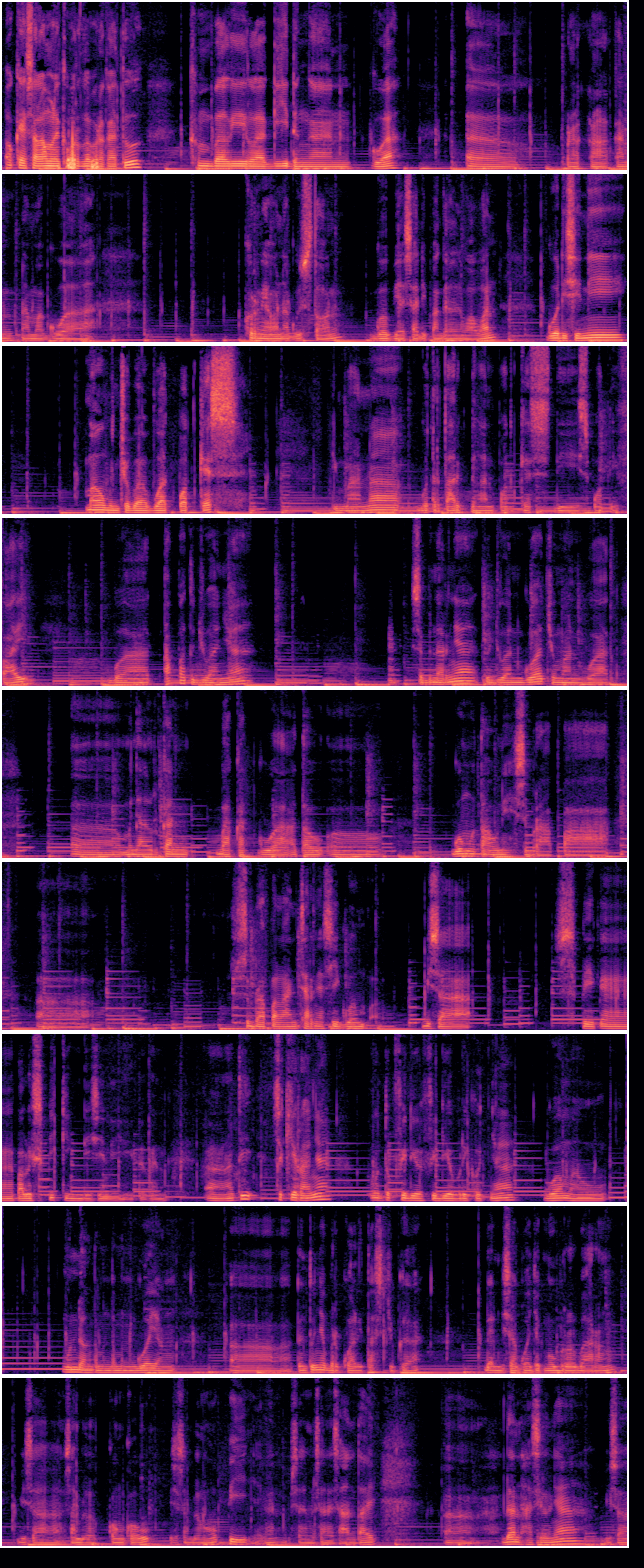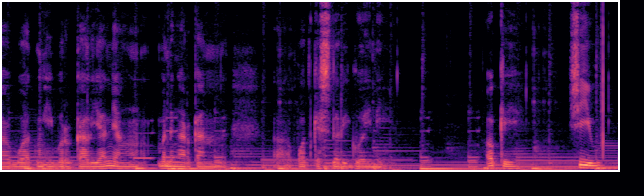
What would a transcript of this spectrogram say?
Oke, assalamualaikum warahmatullahi wabarakatuh. Kembali lagi dengan gua. Uh, perkenalkan nama gua Kurniawan Aguston. Gue biasa dipanggil Wawan. Gue di sini mau mencoba buat podcast. Di mana gue tertarik dengan podcast di Spotify. Buat apa tujuannya? Sebenarnya tujuan gue cuman buat uh, menyalurkan bakat gue atau uh, eh, gue mau tahu nih seberapa uh, seberapa lancarnya sih gue bisa speak uh, public speaking di sini gitu kan. Uh, nanti sekiranya untuk video-video berikutnya gue mau ngundang teman-teman gue yang tentunya berkualitas juga. Dan bisa gue ajak ngobrol bareng bisa sambil kongko bisa sambil ngopi ya kan? Bisa sambil santai-santai. Uh, dan hasilnya bisa buat menghibur kalian yang mendengarkan uh, podcast dari gue ini. Oke okay, see you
